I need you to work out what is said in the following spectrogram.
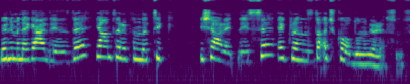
bölümüne geldiğinizde yan tarafında tik işaretli ise ekranınızda açık olduğunu görüyorsunuz.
